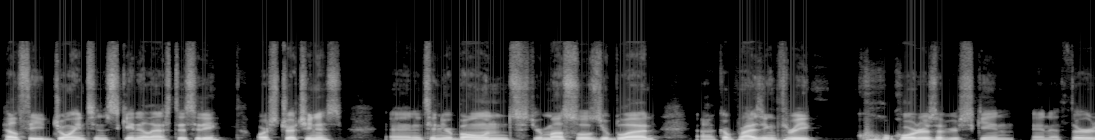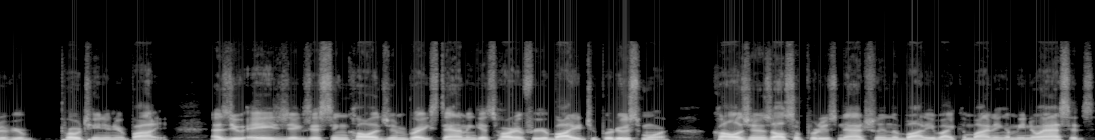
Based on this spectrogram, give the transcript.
healthy joints and skin elasticity or stretchiness. And it's in your bones, your muscles, your blood, uh, comprising three qu- quarters of your skin and a third of your protein in your body. As you age, the existing collagen breaks down and gets harder for your body to produce more. Collagen is also produced naturally in the body by combining amino acids.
